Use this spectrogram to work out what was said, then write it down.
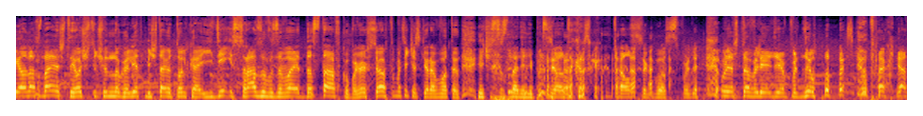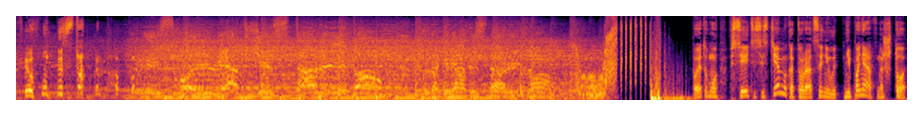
И она знает, что я очень-очень много лет мечтаю только о еде и сразу вызывает доставку. Понимаешь, все автоматически работает. Я чуть сознание не потерял, так расхотался, господи. У меня ж давление поднялось. Проклятый умный старый дом. Свой ветхий старый дом Проклятый старый дом Поэтому все эти системы, которые оценивают непонятно что,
